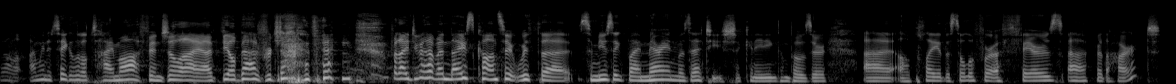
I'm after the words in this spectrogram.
Well, I'm going to take a little time off in July. I feel bad for Jonathan, but I do have a nice concert with uh, some music by Marjan Mozetich, a Canadian composer. Uh, I'll play the solo for Affairs uh, for the Heart,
